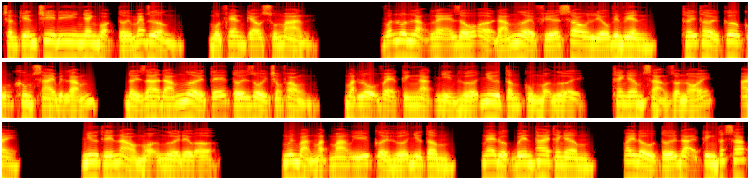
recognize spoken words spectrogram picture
Trần Kiến Chi đi nhanh vọt tới mép giường, một phen kéo xuống màn. Vẫn luôn lặng lẽ giấu ở đám người phía sau liếu viên viên, thấy thời cơ cũng không sai biệt lắm, đẩy ra đám người tễ tới rồi trong phòng, mặt lộ vẻ kinh ngạc nhìn hứa như tâm cùng mọi người, thanh âm sảng giòn nói, ai? Như thế nào mọi người đều ở? Nguyên bản mặt mang ý cười hứa như tâm, nghe được bên thai thanh âm, quay đầu tới đại kinh thất sắc,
